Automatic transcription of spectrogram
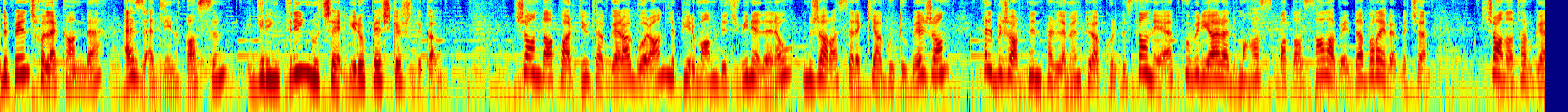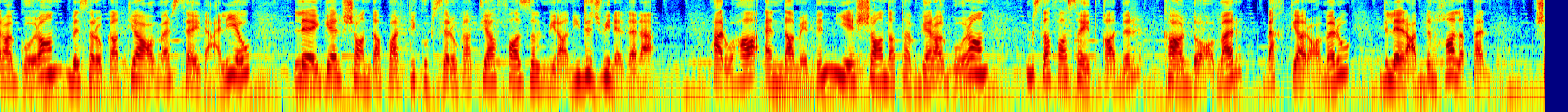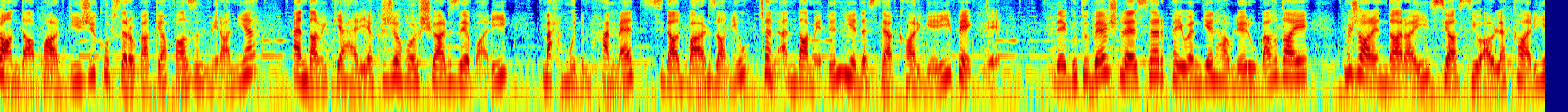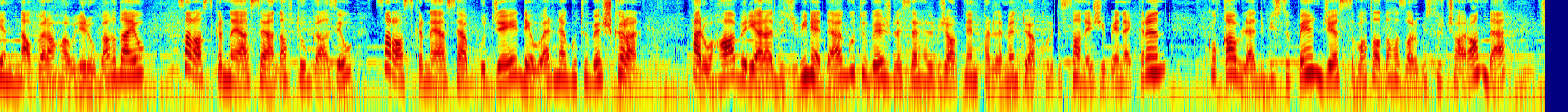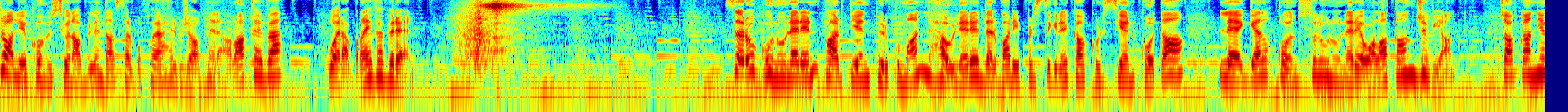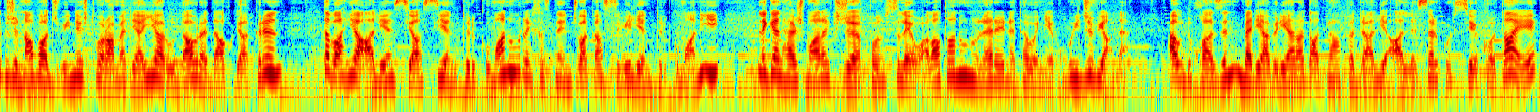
Di pênc xulekan de ez edlîn qasim girngtirîn nûçeyên îro pêşkeş dikim. Şanda Partî û Tevgera Goran li pîrmam dicivînê dene û mijara serekiya gotûbêjan helbijartinin Parlamentoya Kurdistanê ye ku biryara di meha sibata sala bê de birêve biçin. Şanda Tevgera Goran bi serokatiya Omer Seyd Aliye û lê gel şanda Partî ku serokatiya Fazil Mîranî dicivînê dene. Herwiha endamê din yê şanda Tevgera Goran, Mustafa Seyid Qadir, Kardo Omer, Bextiyar Omer û Dilêr Ebdilxaliqin. Şanda partî jî ku serokatiya Fazil Miraniye, endamîtiya heriyek ji hoşyar zêbarî, Mehmud Mihemed, Sidad Barzanî û çend endamê din yê desteya kargerî pêkdê. Dêgutûbêj li ser peywendiyên hewlêr û bexdayê mijarên darayî siyasî û ewlekariyên navvera hewlêr û bexdayê û serrastkirina yasaya neft û gazê û serrastkirina yasaya budceyê dêwerne gotûbêj kirin. هەروەها بریاە دجوینەدا گوتوبێژ لەسەر هەلبژارتنێن پەرلەمنتوە کوردستانێکی بێنەکردن و قەولەت 25 سباتا 2024دا ژالیە کۆمیسیۆنا بلندا سەر بخۆیە هەلبژارتنێن عراقێڤە وەرە بڕێڤە برن. سەرۆک و نوونەرێن پارتیەن تورکمان لە هەولێرێ دەرباری پرسیگرێکا کورسیەن کۆتا لەگەل قۆنسل و نوونەرێ وڵاتان جویان. چاپکان یەک ژناوا جوینش تۆرامەدیایی یاڕووداورە داخویاکردن تەباهی ئالیەن سیاسیەن ترکمان و ڕێخستنێن جوواکە سیویلەن ترکمانی لەگەل هەژمارێک ژێ قۆنسلێ وڵاتان و نونەرێ نەتەوەنیەک بووی جویانە. ئەو دوخوازن بەریابریارە دادگا فدرالی ئال لەسەر کورسیە کۆتایێ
